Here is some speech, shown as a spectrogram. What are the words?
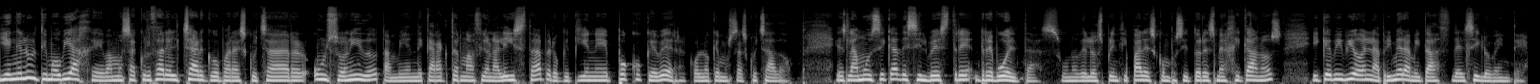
Y en el último viaje vamos a cruzar el charco para escuchar un sonido también de carácter nacionalista, pero que tiene poco que ver con lo que hemos escuchado. Es la música de Silvestre Revueltas, uno de los principales compositores mexicanos y que vivió en la primera mitad del siglo XX.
